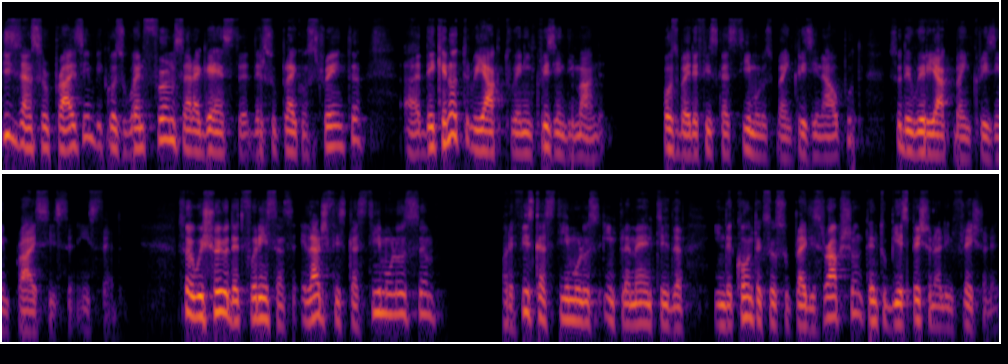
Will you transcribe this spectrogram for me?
This is unsurprising because when firms are against their supply constraint, uh, they cannot react to an increase in demand caused by the fiscal stimulus by increasing output, so they will react by increasing prices instead. So I will show you that, for instance, a large fiscal stimulus or a fiscal stimulus implemented in the context of supply disruption tend to be especially inflationary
